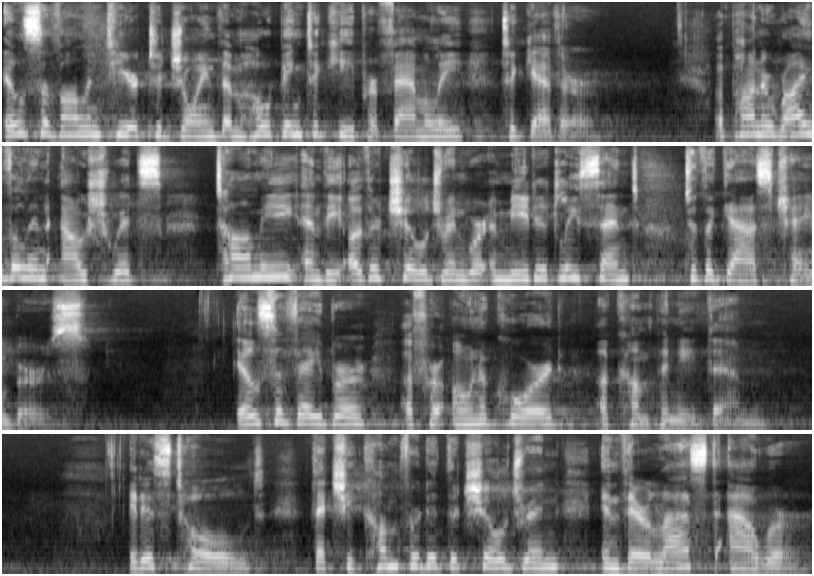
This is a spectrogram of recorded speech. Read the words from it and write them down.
Ilse volunteered to join them, hoping to keep her family together. Upon arrival in Auschwitz, Tommy and the other children were immediately sent to the gas chambers. Ilse Weber, of her own accord, accompanied them. It is told that she comforted the children in their last hour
